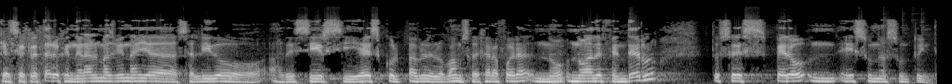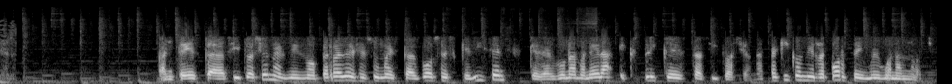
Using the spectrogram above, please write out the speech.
que el secretario general más bien haya salido a decir si es culpable lo vamos a dejar afuera, no, no a defenderlo. Entonces, pero mm, es un asunto interno. Ante esta situación, el mismo PRD se suma a estas voces que dicen que de alguna manera explique esta situación. Hasta aquí con mi reporte y muy buenas noches.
